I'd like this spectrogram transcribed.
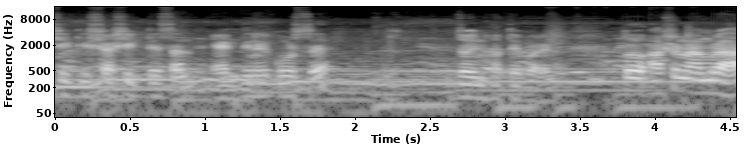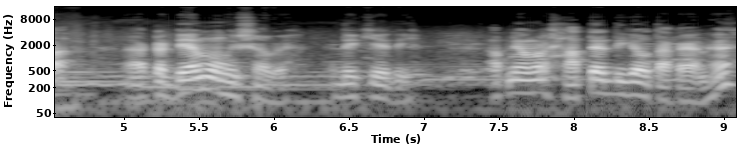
চিকিৎসা শিখতে চান, একদিনের কোর্সে জয়েন হতে পারেন। তো আসুন আমরা একটা ডেমো হিসাবে দেখিয়ে দিই। আপনি আমার হাতের দিকেও তাকায়েন হ্যাঁ?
